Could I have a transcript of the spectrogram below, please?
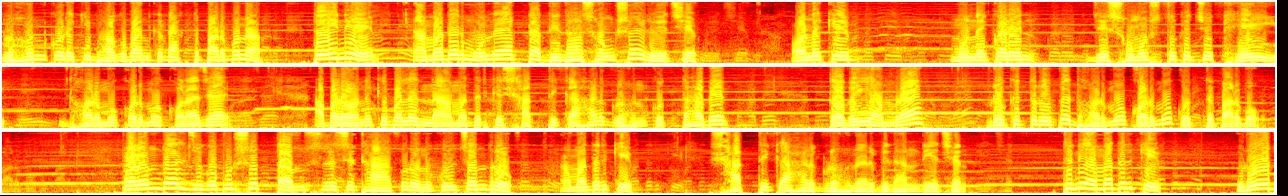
গ্রহণ করে কি ভগবানকে ডাকতে পারব না? তো এই নিয়ে আমাদের মনে একটা দ্বিধা সংশয় রয়েছে। অনেকে মনে করেন যে সমস্ত কিছু খেয়েই ধর্মকর্ম করা যায়, আবার অনেকে বলেন, না, আমাদেরকে সাত্বিক আহার গ্রহণ করতে হবে, তবেই আমরা প্রকৃতরূপে ধর্মকর্ম করতে পারব। পরমদয়াল যুগপুরুষোত্তম শ্রী শ্রী ঠাকুর অনুকূলচন্দ্র আমাদেরকে সাত্বিক আহার গ্রহণের বিধান দিয়েছেন। তিনি আমাদেরকে রোজ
